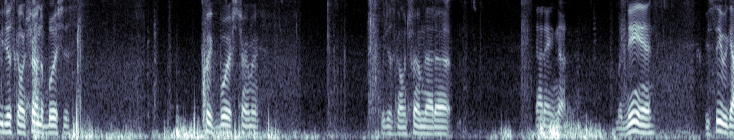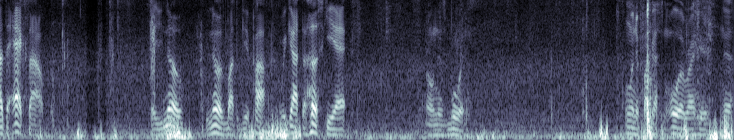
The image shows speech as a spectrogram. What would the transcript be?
we just gonna trim the bushes. Quick bush trimming. We just gonna trim that up. That ain't nothing. But then, you see we got the axe out. So you know, you know it's about to get popped. We got the Husky axe on this boy. I wonder if I got some oil right here. Yeah.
